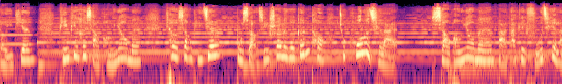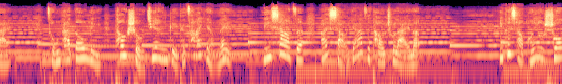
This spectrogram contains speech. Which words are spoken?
有一天，平平和小朋友们跳橡皮筋儿，不小心摔了个跟头，就哭了起来。小朋友们把他给扶起来，从他兜里掏手绢给他擦眼泪，一下子把小鸭子掏出来了。一个小朋友说：“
